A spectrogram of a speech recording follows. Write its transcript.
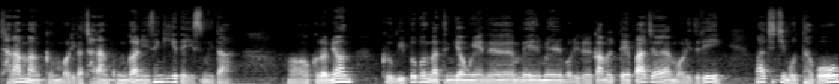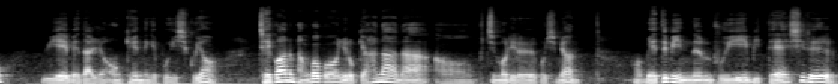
자란 만큼 머리가 자란 공간이 생기게 되어 있습니다. 어, 그러면 그 윗부분 같은 경우에는 매일매일 머리를 감을 때 빠져야 할 머리들이 빠지지 못하고 위에 매달려 엉켜 있는 게 보이시고요. 제거하는 방법은 이렇게 하나하나 어, 붙임머리를 보시면 어, 매듭이 있는 부위 밑에 실을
